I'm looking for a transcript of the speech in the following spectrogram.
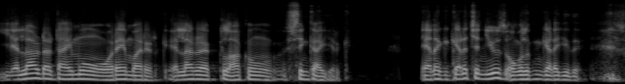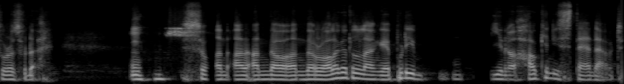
எல்லாரோட டைமும் ஒரே மாதிரி இருக்கு எல்லாரோட கிளாக்கும் சிங்க் ஆகியிருக்கு எனக்கு கிடைச்ச நியூஸ் உங்களுக்கும் கிடைக்குது. சுட சுட. ஸோ அந்த அந்த அந்த உலகத்துல நாங்க எப்படி you know how can you stand out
